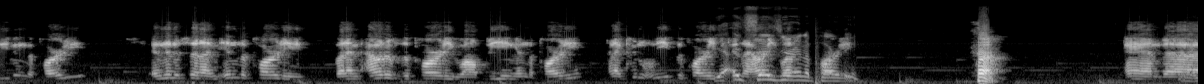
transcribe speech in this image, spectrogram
leaving the party, and then it said I'm in the party, but I'm out of the party while being in the party, and I couldn't leave the party yeah, because it I already says you're in the a party. huh. And, uh,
